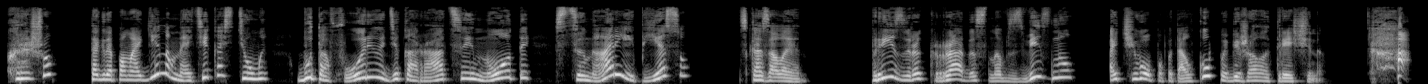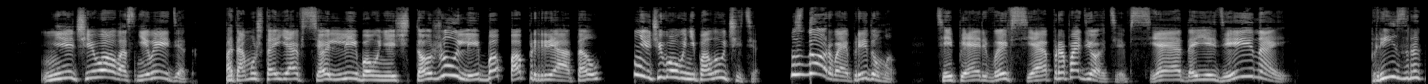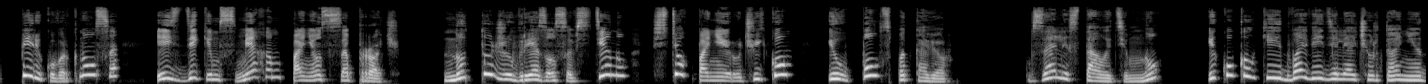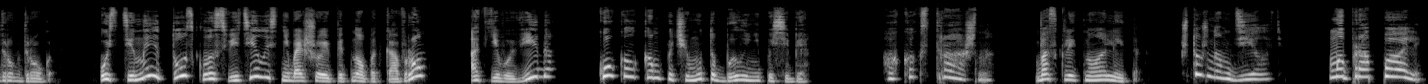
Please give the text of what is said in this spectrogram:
«Хорошо, тогда помоги нам найти костюмы, бутафорию, декорации, ноты, сценарий и пьесу», — сказала Энн. Призрак радостно взвизгнул, отчего по потолку побежала трещина. «Ха! Ничего у вас не выйдет, потому что я все либо уничтожил, либо попрятал. Ничего вы не получите. Здорово я придумал. Теперь вы все пропадете, все до единой!» Призрак перекувыркнулся и с диким смехом понесся прочь но тут же врезался в стену, стек по ней ручейком и уполз под ковер. В зале стало темно, и куколки едва видели очертания друг друга. У стены тускло светилось небольшое пятно под ковром, от его вида куколкам почему-то было не по себе. «Ах, как страшно!» — воскликнула Лита. «Что же нам делать? Мы пропали!»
